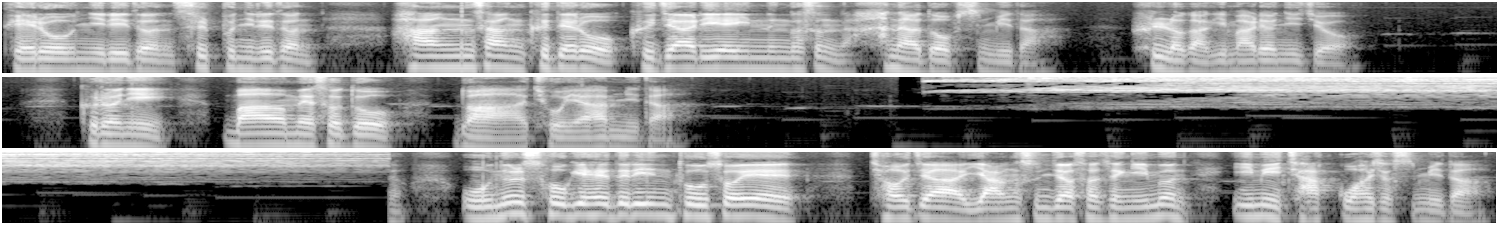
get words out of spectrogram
괴로운 일이든 슬픈 일이든 항상 그대로 그 자리에 있는 것은 하나도 없습니다. 흘러가기 마련이죠. 그러니 마음에서도 놔줘야 합니다. 오늘 소개해드린 도서의 저자 양순자 선생님은 이미 작고하셨습니다.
